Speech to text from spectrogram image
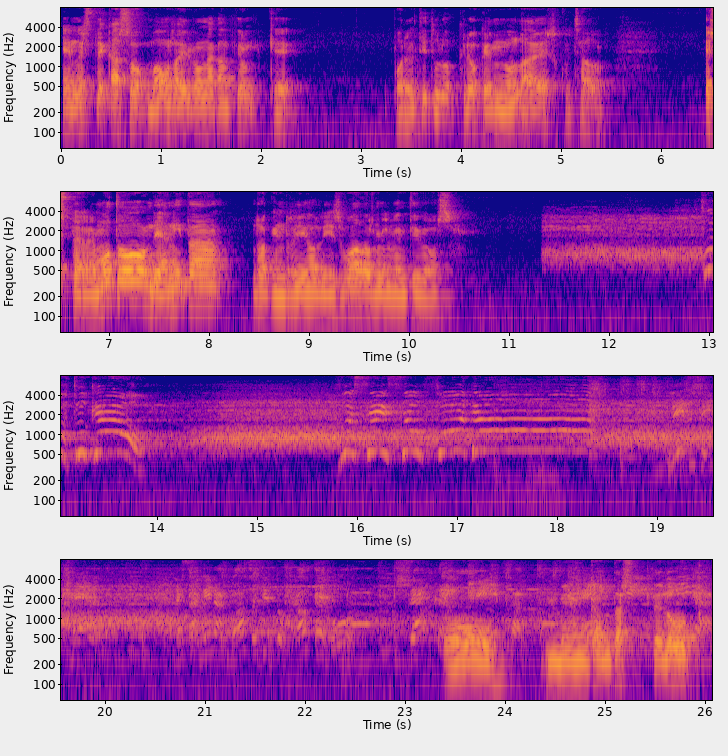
En este caso vamos a ir con una canción que, por el título, creo que no la he escuchado. Es Terremoto de Anita, Rock in Rio, Lisboa 2022. Portugal! Vocês são foda! Ladies and gentlemen, essa mina gosta de tocar o terror. Você Oh, me encanta este look.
